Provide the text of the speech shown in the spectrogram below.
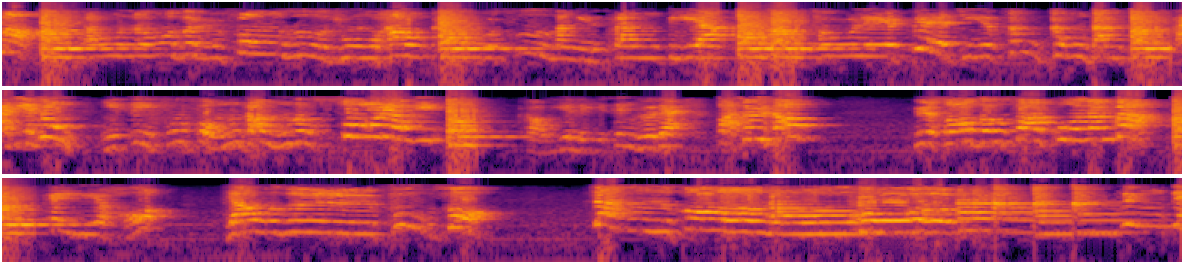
嘛。路路是风日就好，我是那个身边，出来别接手中单。大姐中，你这副风骚。我说了一，高一雷声后的把手上，越少手杀国人吧，给好，要是复说，真说我，真的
